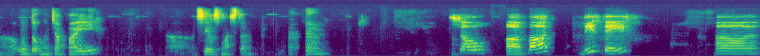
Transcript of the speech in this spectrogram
uh, untuk mencapai uh, sales master. So, uh, but these days, uh,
